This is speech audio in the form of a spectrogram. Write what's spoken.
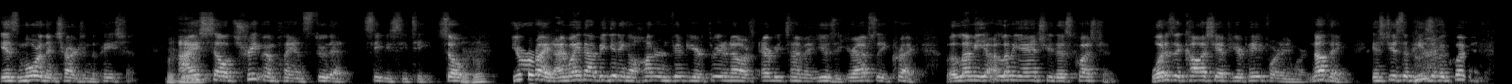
is more than charging the patient. Mm-hmm. I sell treatment plans through that CBCT. So mm-hmm. you're right. I might not be getting 150 or 300 dollars every time I use it. You're absolutely correct. But let me let me answer you this question. What does it cost you after you're paid for it anymore? Nothing. It's just a piece of equipment.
